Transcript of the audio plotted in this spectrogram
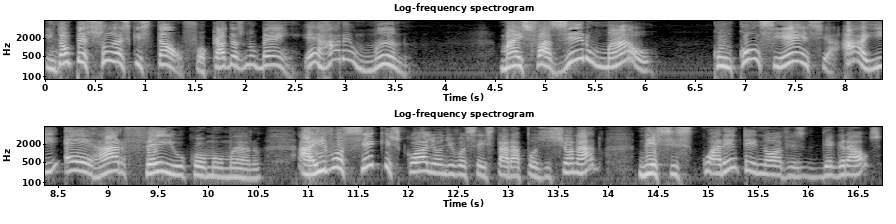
Então, pessoas que estão focadas no bem, errar é humano, mas fazer o mal com consciência, aí é errar feio como humano. Aí você que escolhe onde você estará posicionado, nesses 49 degraus,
